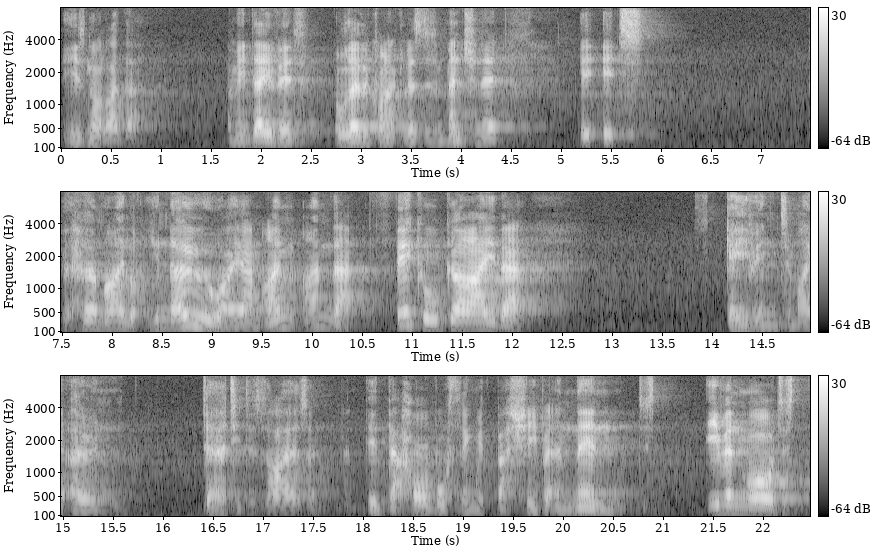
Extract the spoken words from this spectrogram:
He's not like that. I mean, David, although the chroniclers doesn't mention it, it, it's, but who am I, Lord? You know who I am. I'm, I'm that fickle guy that gave in to my own dirty desires and, and did that horrible thing with Bathsheba and then just even more just, just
